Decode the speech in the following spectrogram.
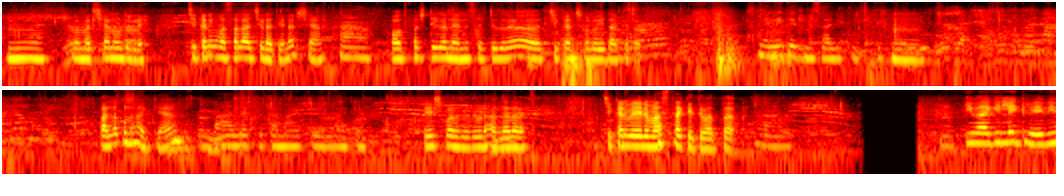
ಹ್ಞೂ ನಮ್ಮ ಅರ್ಷ ನೋಡ್ರಿಲೆ ಚಿಕನಿಗೆ ಮಸಾಲ ಹಚ್ಚಿಡತ್ತೇನ ಅರ್ಷ ಹೌದು ಹೌದು ಫಸ್ಟಿಗೆ ನೆನೆಸಿಟ್ಟಿದ್ರೆ ಚಿಕನ್ ಚಲೋ ಇದಾಕೈತ. ನೆನೀತೈತೆ ಮಸಾಲೆ ಹ್ಞೂ ಪಲ್ಲಕ್ಕೂ ಹಾಕ್ಯಾ? ಪಾಲಕ್ ಟಮಾಟಿ ಎಲ್ಲ ಹಾಕಿ ಟೇಸ್ಟ್ ಬರ್ತೈತಿ ಬಿಡು ಹಂಗಾದ್ರೆ. ಚಿಕನ್ ಬಿರಿಯಾನಿ ಮಸ್ತ್ ಆಕೈತಿ ಇವತ್ತು. ಇವಾಗ ಇಲ್ಲೇ ಗ್ರೇವಿ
